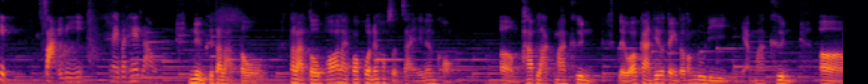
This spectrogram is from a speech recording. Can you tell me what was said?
กิจสายนี้ในประเทศเราหนึ่งคือตลาดโต ตลาดโตเพราะอะไรเพราะคนให้ความสนใจในเรื่องของเอิ่ม ภาพลักษณ์มากขึ้น หรือว่าการที่เราตัวเองต้องดูดีอย่างเงี้ยมากขึ้นเอิ่ม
